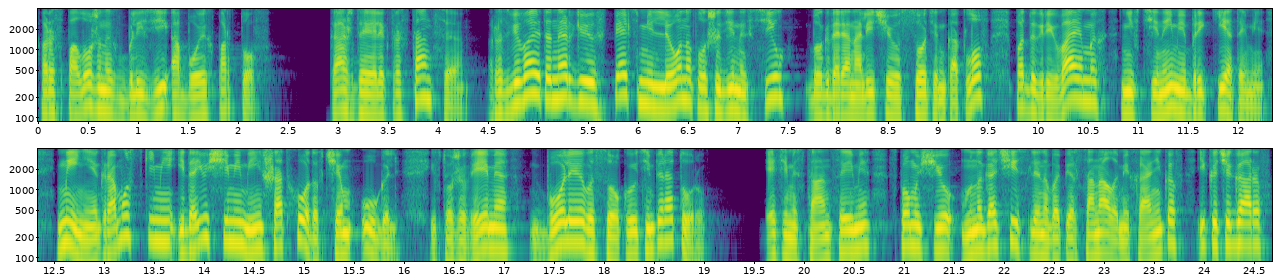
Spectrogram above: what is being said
расположенных вблизи обоих портов. Каждая электростанция развивает энергию в 5 миллионов лошадиных сил благодаря наличию сотен котлов, подогреваемых нефтяными брикетами, менее громоздкими и дающими меньше отходов, чем уголь, и в то же время более высокую температуру. Этими станциями с помощью многочисленного персонала механиков и кочегаров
